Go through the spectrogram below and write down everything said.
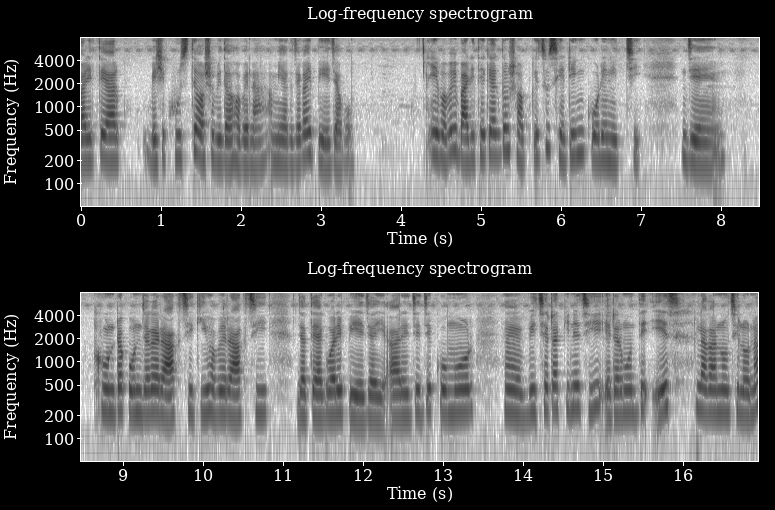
বাড়িতে আর বেশি খুঁজতে অসুবিধা হবে না, আমি এক জায়গায় পেয়ে যাব। এভাবেই বাড়ি থেকে একদম সব কিছু সেটিং করে নিচ্ছি যে কোনটা কোন জায়গায় রাখছি, কীভাবে রাখছি যাতে একবারে পেয়ে যাই। আর এই যে যে কোমর বিছেটা কিনেছি, এটার মধ্যে এস লাগানো ছিল না,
